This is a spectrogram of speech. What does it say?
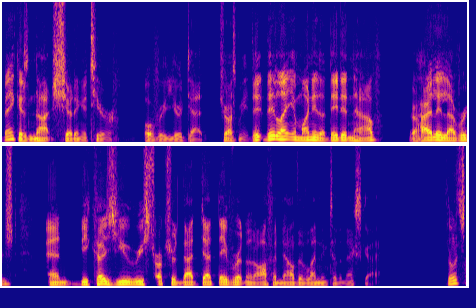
bank is not shedding a tear over your debt. Trust me, they, they lent you money that they didn't have. They're highly leveraged. And because you restructured that debt, they've written it off and now they're lending to the next guy. So let's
